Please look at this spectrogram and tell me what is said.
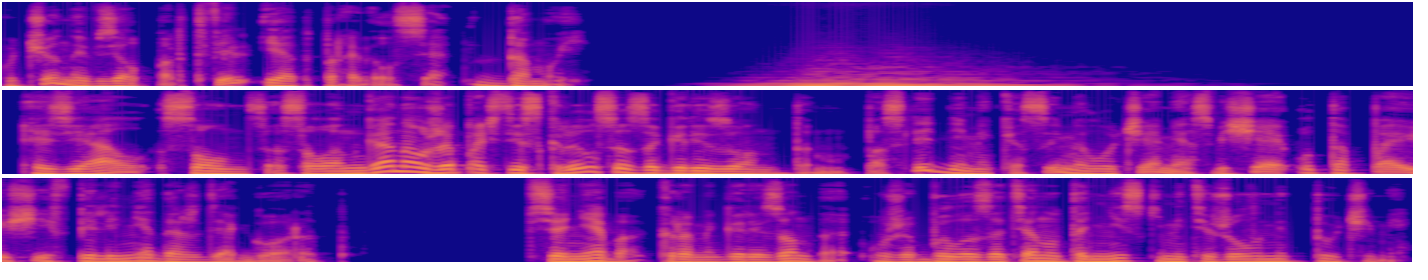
Ученый взял портфель и отправился домой. Эзиал, солнца Салангана уже почти скрылся за горизонтом, последними косыми лучами освещая утопающий в пелене дождя город. Все небо, кроме горизонта, уже было затянуто низкими тяжелыми тучами,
